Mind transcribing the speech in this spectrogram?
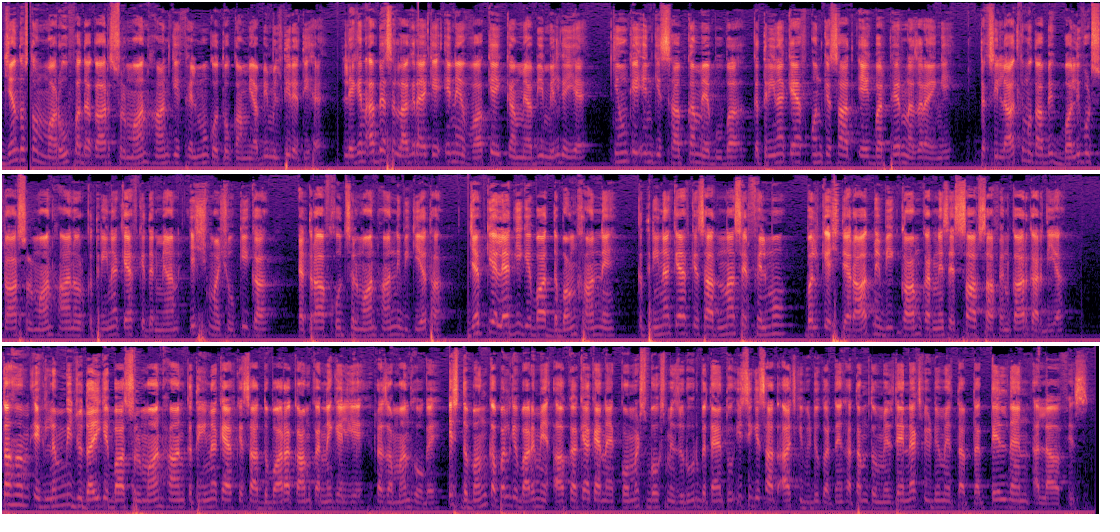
जी हाँ दोस्तों मारूफ अदाकार सलमान खान की फ़िल्मों को तो कामयाबी मिलती रहती है, लेकिन अब ऐसा लग रहा है कि इन्हें वाकई कामयाबी मिल गई है, क्योंकि इनकी सबका महबूबा, कतरीना कैफ उनके साथ एक बार फिर नज़र आएँगी। तफसीलात के मुताबिक बॉलीवुड स्टार सलमान खान और कतरीना कैफ के दरमियान इश्क माशूकी का एतराफ खुद सलमान खान ने भी किया था, जबकि अलहदगी के बाद दबंग खान ने कतरीना कैफ के साथ न सिर्फ़ फ़िल्मों, बल्कि इश्तेहारात में भी काम करने से साफ़ साफ़ इनकार कर दिया। तहम एक लंबी जुदाई के बाद सलमान खान कतरीना कैफ के साथ दोबारा काम करने के लिए रजामंद हो गए। इस दबंग कपल के बारे में आपका क्या कहना है? कमेंट्स बॉक्स में ज़रूर बताएँ। तो इसी के साथ आज की वीडियो करते हैं खत्म। तो मिलते हैं नेक्स्ट वीडियो में। तब तक टिल देन, अल्लाह हाफिज।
